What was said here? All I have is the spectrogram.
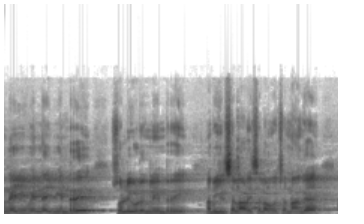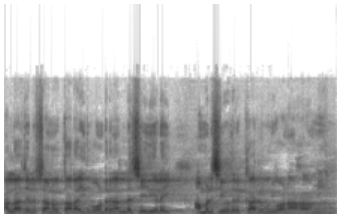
உன்னையும் என்னையும் என்று சொல்லிவிடுங்கள் என்று நபிகள் சல்லா அலி அவங்க சொன்னாங்க. அல்லாஹ் ஜலுசானோ தாலா இது போன்ற நல்ல செய்திகளை அமல் செய்வதற்கு அருள் புரிவானாக. அமையும்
